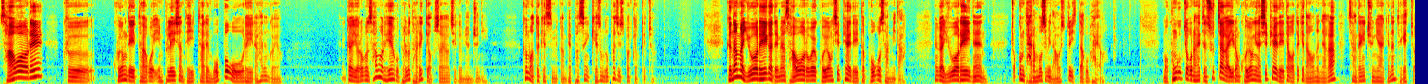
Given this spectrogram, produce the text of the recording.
4월에 그 고용 데이터하고 인플레이션 데이터를 못 보고 5월 회의를 하는 거예요. 그러니까 여러분 3월 회의하고 별로 다를 게 없어요. 지금 연준이. 그럼 어떻겠습니까? 매파성이 계속 높아질 수밖에 없겠죠. 그나마 6월 회의가 되면 4월, 5월 고용 CPI 데이터 보고서 합니다. 그러니까 6월 회의는 조금 다른 모습이 나올 수도 있다고 봐요. 뭐 궁극적으로 하여튼 숫자가 이런 고용이나 CPI 데이터가 어떻게 나오느냐가 상당히 중요하게는 되겠죠.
